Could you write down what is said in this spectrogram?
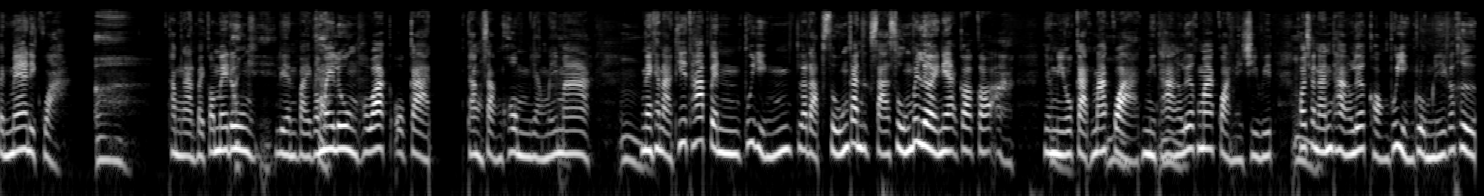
เป็นแม่ดีกว่าอ่าทำงานไปก็ไม่รุ่งโอเคเรียนไปก็ค่ะไม่รุ่ง เพราะว่าโอกาสทางสังคมยังไม่มากอืมในขณะที่ถ้าเป็นผู้หญิงระดับสูงการศึกษาสูงไปเลยเนี่ยก็ก็อะยังมีโอกาสมากกว่า มีทางเลือกมากกว่าในชีวิต เพราะฉะนั้นทางเลือกของผู้หญิงกลุ่มนี้ก็คือ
